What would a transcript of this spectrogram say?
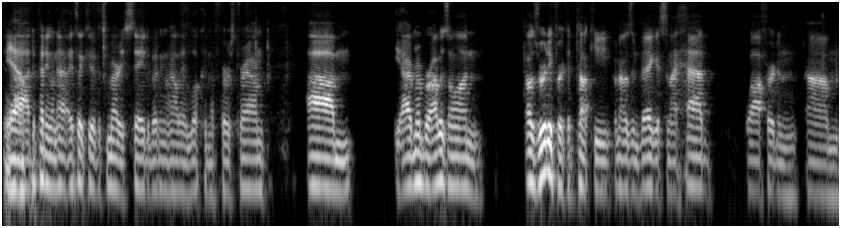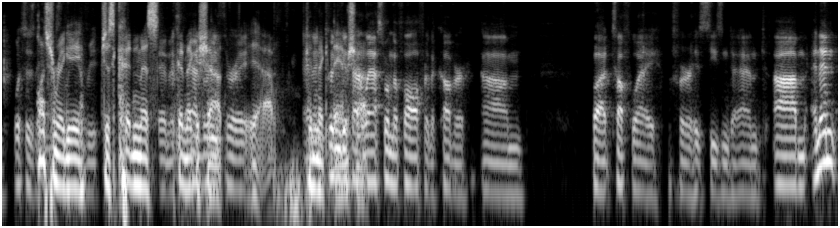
Yeah. Uh, depending on how it's like if it's Murray State, depending on how they look in the first round. Um, yeah, I remember I was on, I was rooting for Kentucky when I was in Vegas, and I had Wofford and um, what's his name? Like every- just couldn't miss. Couldn't make a shot. three. Yeah, and couldn't make couldn't get shot. that last one to fall for the cover. Um, but tough way for his season to end. Um, and then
